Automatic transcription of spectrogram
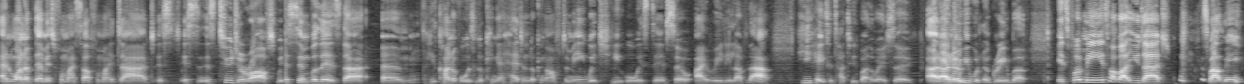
and one of them is for myself and my dad. It's, it's, it's two giraffes, which the symbol is that um, he's kind of always looking ahead and looking after me, which he always did. So I really love that. He hated tattoos, by the way. So I, I know he wouldn't agree, but it's for me. It's not about you, dad. it's about me.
